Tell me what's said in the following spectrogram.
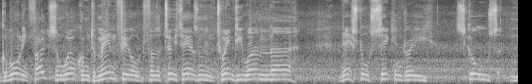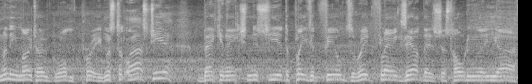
good morning, folks, and welcome to Manfield for the 2021 uh, National Secondary Schools Mini Moto Grand Prix. Missed it last year, back in action this year. Depleted fields, the red flag's out. That's just holding the uh,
